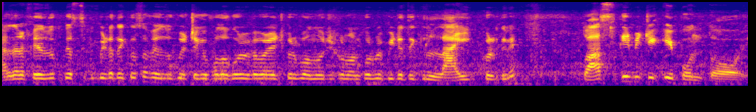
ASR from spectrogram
আর যারা ফেসবুক পেজ থেকে ভিডিও দেখতেছো ফেসবুক পেজটাকে ফলো করবে ফেভারিট করবে নোটিফিকেশন অন করবে ভিডিও থেকে লাইক করে দেবে। তো আজকের ভিডিও এই পর্যন্তই।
